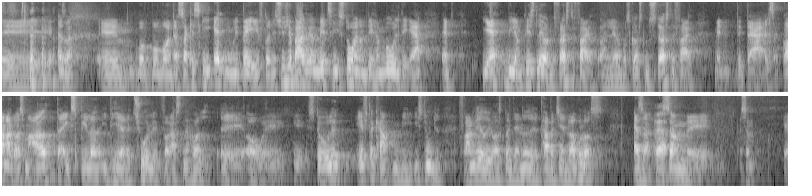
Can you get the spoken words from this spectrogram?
Øh, altså, øh, hvor, hvor, hvor der så kan ske alt muligt bagefter. Det synes jeg bare hører med til historien om det her mål, det er, at ja, William Kvist laver den første fejl, og han laver måske også den største fejl, men det, der er altså godt nok også meget, der ikke spiller i det her returløb for resten af holdet. Øh, og øh, Ståle efter kampen i, i studiet fremhævede jo også blandt andet Papagiannopoulos, altså, Ja. som, øh, som ja,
